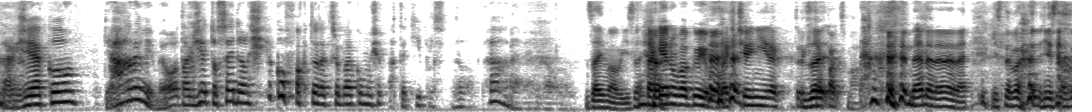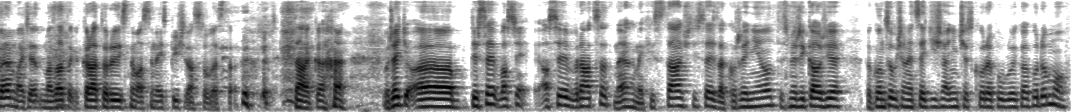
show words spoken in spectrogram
Takže jako, já nevím, jo. Takže to se je další jako faktor, tak třeba jako může, a teď jí prostě, no, já nevím, no. Zajímavý, zajímavý. Tak jenom takový ulehčení, tak trošku Zaj- pak smát. ne, ne, ne, ne, ne, nic nebude, nic nebude mazat, mazat akorát to jsem asi nejspíš na Silvestra. tak, Řeď, uh, ty se vlastně asi vrátit ne, nechystáš, ty jsi tady zakořenil, ty jsi mi říkal, že dokonce už necítíš ani Českou republiku jako domov.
